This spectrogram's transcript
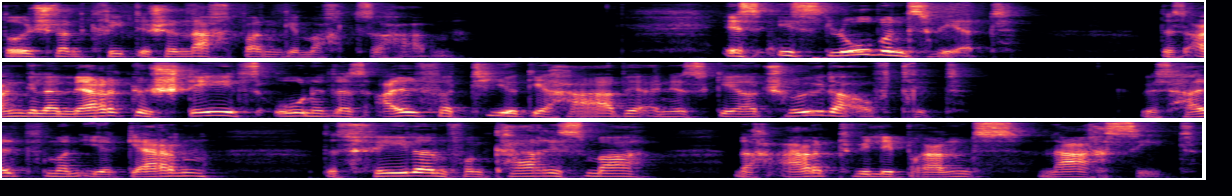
deutschlandkritischer Nachbarn gemacht zu haben. Es ist lobenswert, dass Angela Merkel stets ohne das Alpha-Tier-Gehabe eines Gerhard Schröder auftritt, weshalb man ihr gern das Fehlern von Charisma nach Art Willy Brandts nachsieht.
